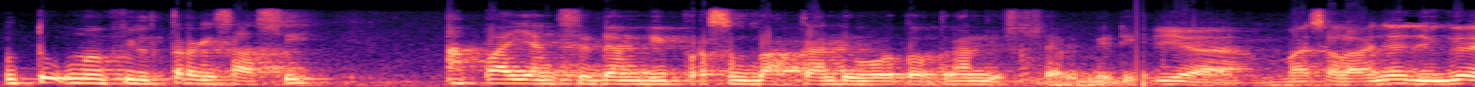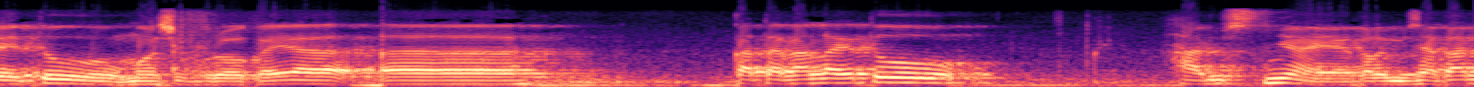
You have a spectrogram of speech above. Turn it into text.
untuk memfilterisasi apa yang sedang dipersembahkan dipertontonkan di sosial media. Iya, masalahnya juga itu Mas Bro kayak eh, katakanlah itu harusnya ya kalau misalkan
